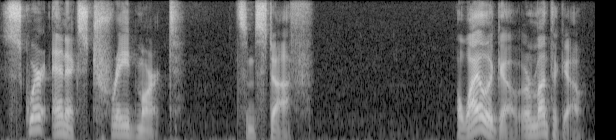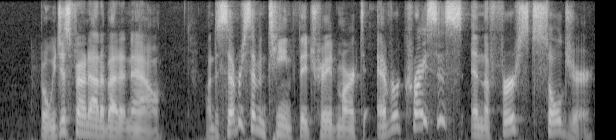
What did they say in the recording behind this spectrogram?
Square Enix trademarked some stuff a while ago or a month ago, but we just found out about it now. On December 17th, they trademarked Ever Crisis and The First Soldier,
